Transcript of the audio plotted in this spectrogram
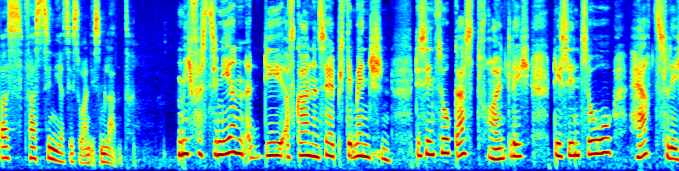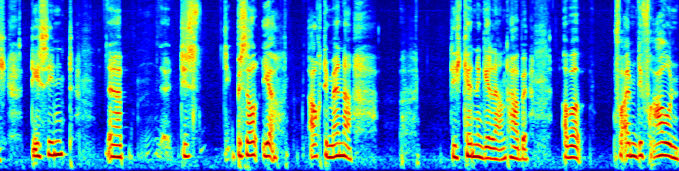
Was fasziniert Sie so an diesem Land? Mich faszinieren die Afghanen selbst, die Menschen. Die sind so gastfreundlich, die sind so herzlich, die sind, äh, die, die, ja, auch die Männer, die ich kennengelernt habe, aber vor allem die Frauen,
